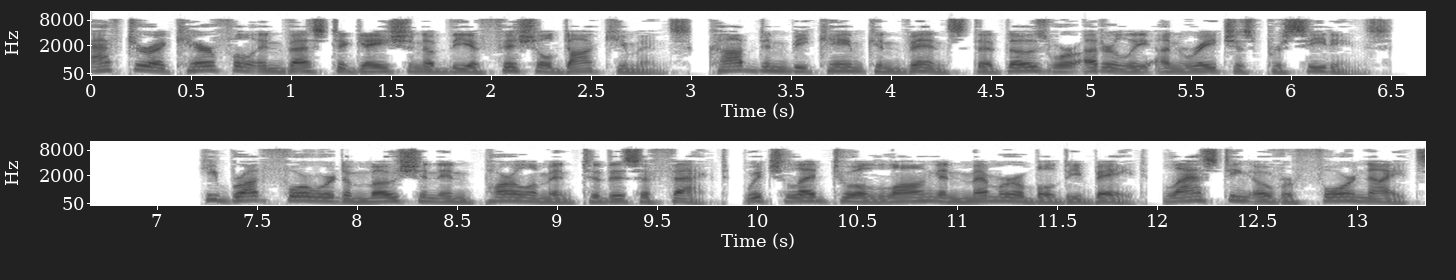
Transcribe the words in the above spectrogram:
After a careful investigation of the official documents, Cobden became convinced that those were utterly unrighteous proceedings. He brought forward a motion in Parliament to this effect, which led to a long and memorable debate, lasting over four nights,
